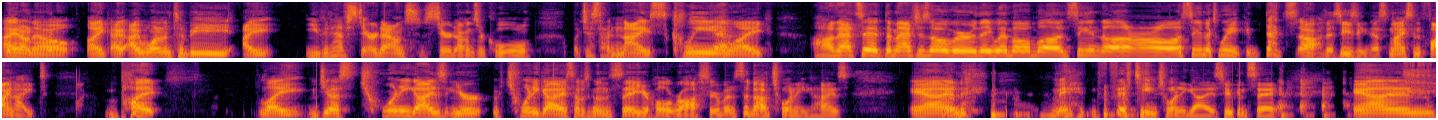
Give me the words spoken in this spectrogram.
I don't know. Like I, I want it to be I you can have stare downs. Stare downs are cool, but just a nice, clean, Yeah. like, oh that's it. The match is over. They win, blah blah blah. See you oh, see you next week. That's oh, that's easy. That's nice and finite. But like just 20 guys, your 20 guys, I was gonna say your whole roster, but it's about 20 guys. And may 15, 20 guys, who can say? And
